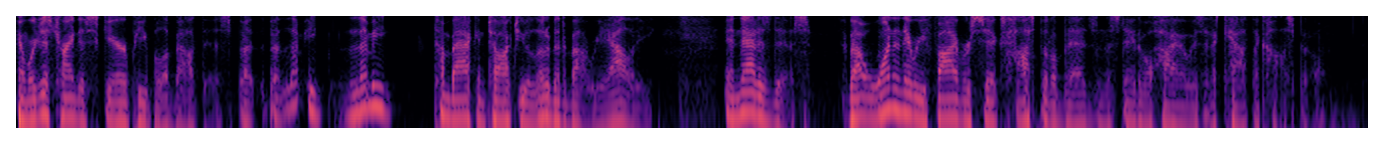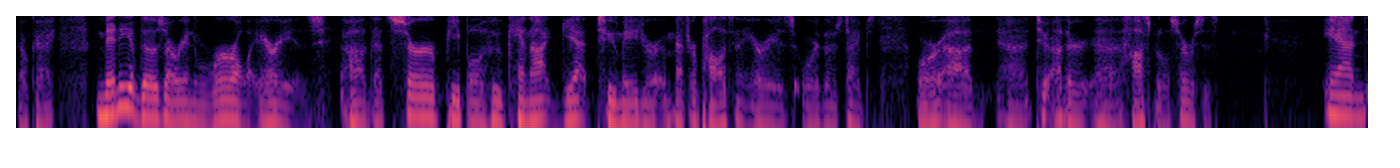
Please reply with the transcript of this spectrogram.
and we're just trying to scare people about this. But but let me let me come back and talk to you a little bit about reality. And that is this. About one in every five or six hospital beds in the state of ohio is at a catholic hospital okay? Many of those are in rural areas uh, that serve people who cannot get to major metropolitan areas or those types or uh, uh, to other uh, hospital services and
